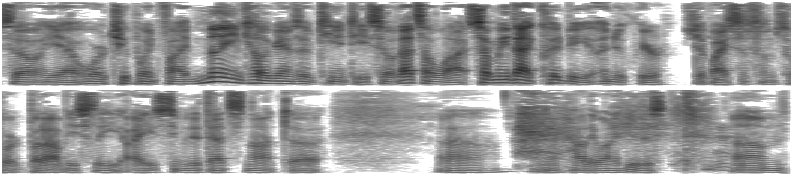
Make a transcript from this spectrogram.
So yeah, or 2.5 million kilograms of TNT. So that's a lot. So I mean, that could be a nuclear Jeez. device of some sort, but obviously, I assume that that's not. Uh, uh, you know, how they want to do this. Um,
